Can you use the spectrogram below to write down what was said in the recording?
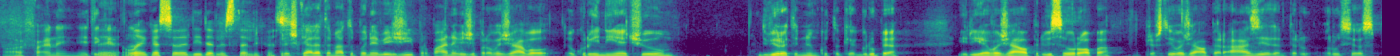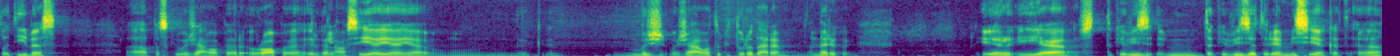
O, fainai, Tai neįtikėtina. laikas yra didelis dalykas. Prieš keletą metų panevežį, pro panevežį pravažiavo ukrainiečių dviratininkų tokia grupė ir jie važiavo per visą Europą. Prieš tai važiavo per Aziją, ten per Rusijos platybės, paskui važiavo per Europą ir galiausiai jie, jie, jie mm, važ- važiavo tokį turą darę Amerikoje. Ir jie tokią viziją, tokią viziją turėjo misiją, kad a,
